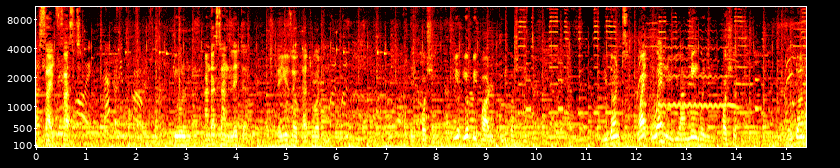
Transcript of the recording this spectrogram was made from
aside first. You will understand later the use of that water. The portion. You you be pouring for me portion. You don't. Why when you are mingling posho, you don't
